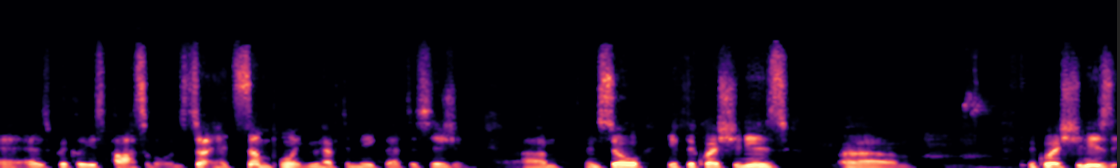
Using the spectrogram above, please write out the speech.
as quickly as possible? And so at some point, you have to make that decision. Um, and so, if the question is, um, the question is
